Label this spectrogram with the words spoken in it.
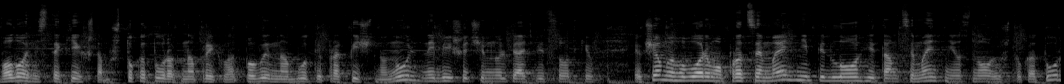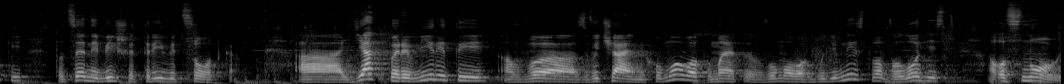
вологість таких там штукатурок, наприклад, повинна бути практично 0, не більше, ніж 0,5%. Якщо ми говоримо про цементні підлоги, там цементні основи штукатурки, то це не більше 3%. А як перевірити в звичайних умовах, в умовах будівництва вологість основи?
